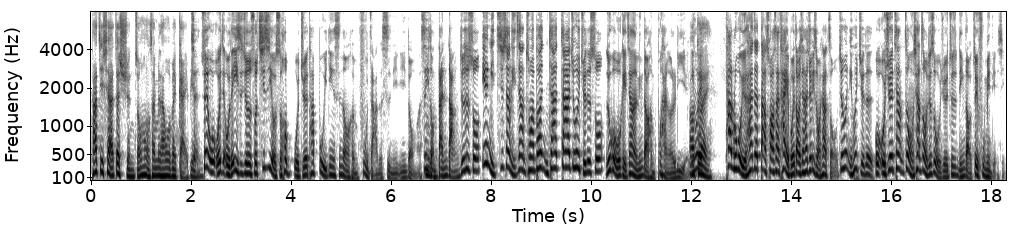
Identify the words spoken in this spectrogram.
他接下来在选总统上面，他会不会改变？所以，我我我的意思就是说，其实有时候我觉得他不一定是那种很复杂的事，你你懂吗？是一种担当，就是说，因为你就像你这样从来不知道，你大家大家就会觉得说，如果我给这样的领导很不寒而栗，因为。他如果有他在大剉赛，他也不会道歉，他就一直往下走，就会你会觉得我我觉得这样这种像这种就是我觉得就是领导最负面典型.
